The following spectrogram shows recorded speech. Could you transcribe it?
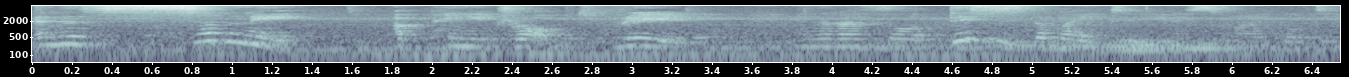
and then suddenly a penny dropped, really. And then I thought, this is the way to use my body.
